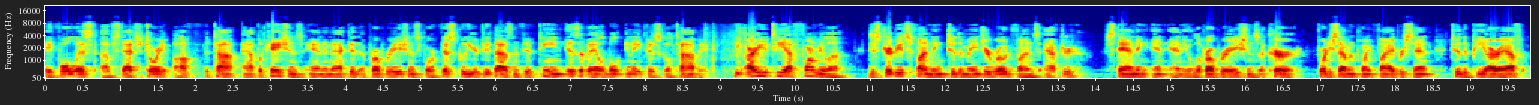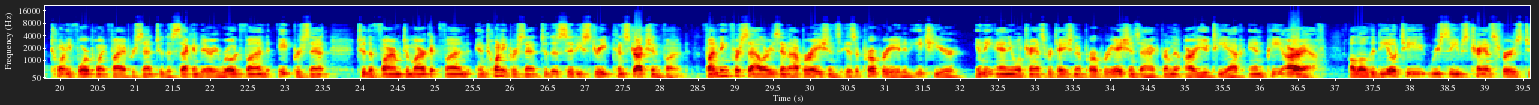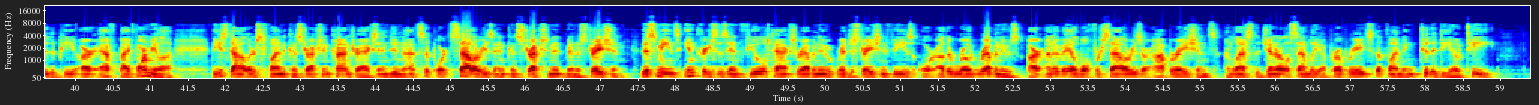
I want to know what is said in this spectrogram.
A full list of statutory off the top applications and enacted appropriations for fiscal year 2015 is available in a fiscal topic. The RUTF formula distributes funding to the major road funds after standing and annual appropriations occur. 47.5% to the PRF, 24.5% to the Secondary Road Fund, 8% to the Farm to Market Fund, and 20% to the City Street Construction Fund. Funding for salaries and operations is appropriated each year in the annual Transportation Appropriations Act from the RUTF and PRF. Although the DOT receives transfers to the PRF by formula, these dollars fund construction contracts and do not support salaries and construction administration. This means increases in fuel tax revenue, registration fees, or other road revenues are unavailable for salaries or operations unless the General Assembly appropriates the funding to the DOT.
